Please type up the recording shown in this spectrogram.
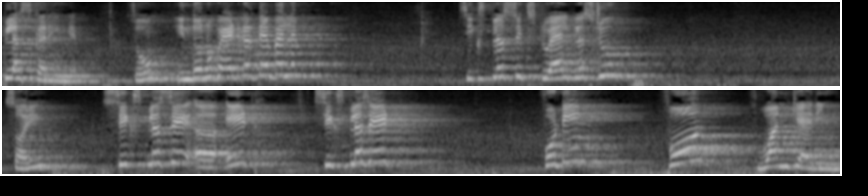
प्लस करेंगे। सो so, इन दोनों को ऐड करते हैं पहले। Six plus six twelve plus two sorry six plus eight six plus eight fourteen four one carrying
